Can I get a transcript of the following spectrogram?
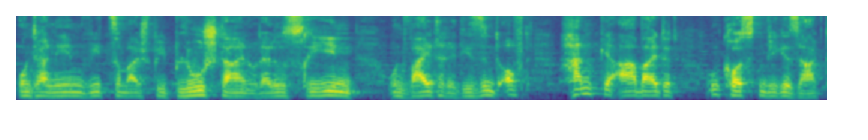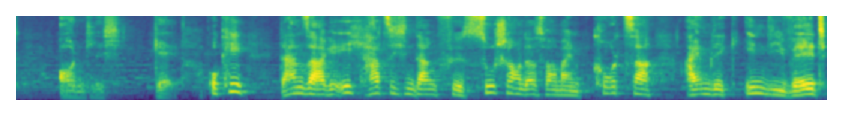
Unternehmen wie zum Beispiel Bluestein oder Lucrin und weitere. Die sind oft handgearbeitet und kosten, wie gesagt, ordentlich Geld. Okay, dann sage ich herzlichen Dank fürs Zuschauen. Das war mein kurzer Einblick in die Welt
